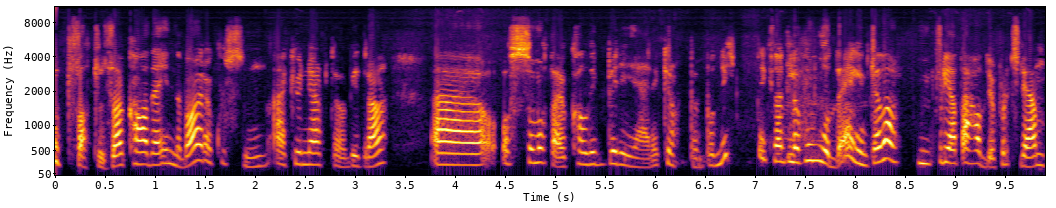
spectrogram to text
oppfattelse av hva det innebar, og hvordan jeg kunne hjelpe til å bidra. og så måtte jeg jo kalibrere kroppen på nytt, eller hodet egentlig, da. Fordi at jeg hadde jo plutselig en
